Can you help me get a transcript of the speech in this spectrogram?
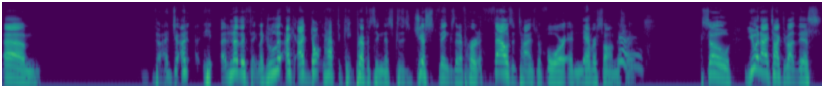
Um, I I- another thing, like li- I, I don't have to keep prefacing this because it's just things that I've heard a thousand times before and Yeah. never saw in this Yeah, way. yeah. So you and I talked about this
